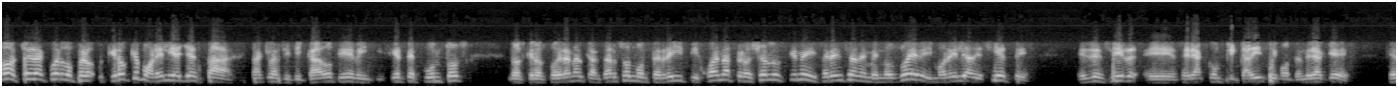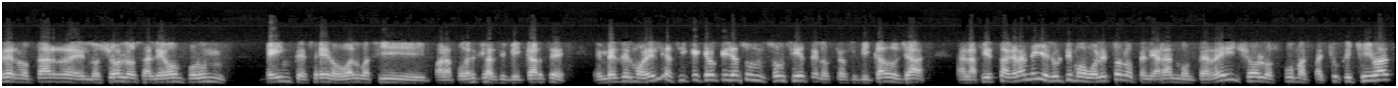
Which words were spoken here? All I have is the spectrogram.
No, estoy de acuerdo, pero creo que Morelia ya está, está clasificado, tiene 27 puntos. Los que los podrán alcanzar son Monterrey y Tijuana, pero Cholos tiene diferencia de menos 9 y Morelia de 7. Es decir, eh, sería complicadísimo, tendría que, que derrotar eh, los Cholos a León por un 20-0 o algo así para poder clasificarse en vez del Morelia, así que creo que ya son, son siete los clasificados ya a la fiesta grande y el último boleto lo pelearán Monterrey, los Pumas, Pachuca y Chivas,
